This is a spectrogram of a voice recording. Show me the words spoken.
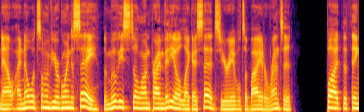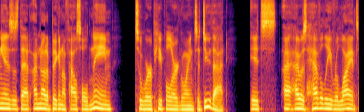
Now, I know what some of you are going to say. The movie's still on Prime Video, like I said, so you're able to buy it or rent it. But the thing is, is that I'm not a big enough household name to where people are going to do that. It's I, I was heavily reliant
